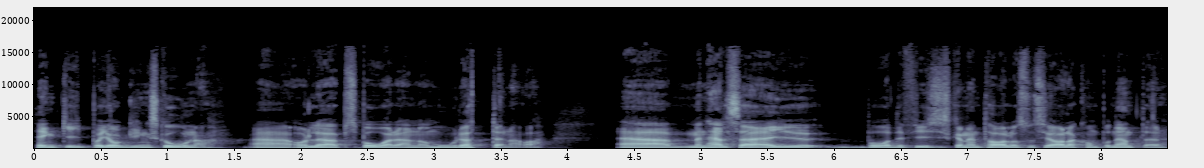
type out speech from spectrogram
tänker på joggingskorna eh, och löpspåren och morötterna. Va? Eh, men hälsa är ju både fysiska, mentala och sociala komponenter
